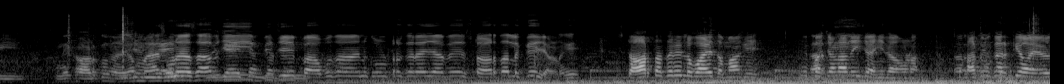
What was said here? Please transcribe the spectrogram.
ਵੀ ਨਹੀਂ ਖਾੜ ਕੋ ਹੈਗਾ ਮੈਂ ਸੁਣਿਆ ਸਾਹਿਬ ਜੀ ਵੀ ਜੇ ਬਾਪ ਦਾ ਐਨਕਾਊਂਟਰ ਕਰਿਆ ਜਾਵੇ ਸਟਾਰ ਤਾਂ ਲੱਗੇ ਜਾਣਗੇ। ਸਟਾਰ ਤਾਂ ਤੇਰੇ ਲਵਾਏ ਦਵਾਂਗੇ ਇਹ ਬਚਣਾ ਨਹੀਂ ਚਾਹੀਦਾ ਹੁਣ। ਖਤਮ ਕਰਕੇ ਆਇਆ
